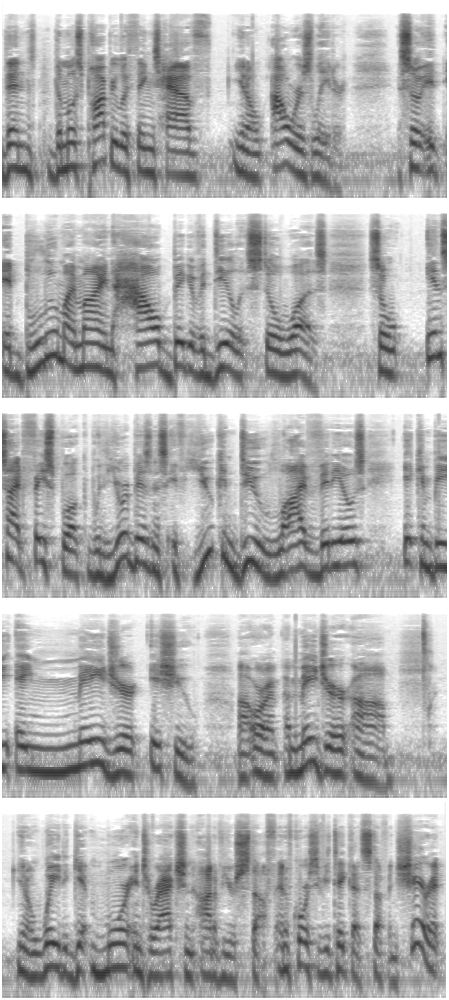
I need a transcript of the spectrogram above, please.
than the most popular things have, you know, hours later. So it, it blew my mind how big of a deal it still was. So inside Facebook with your business, if you can do live videos, it can be a major issue uh, or a, a major, uh, you know, way to get more interaction out of your stuff. And of course, if you take that stuff and share it,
